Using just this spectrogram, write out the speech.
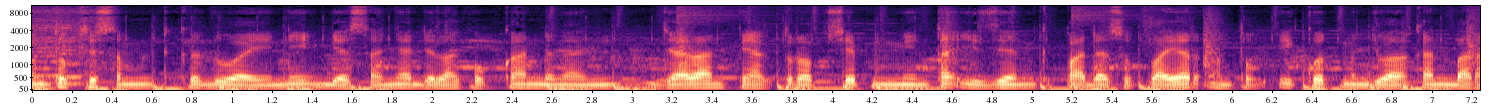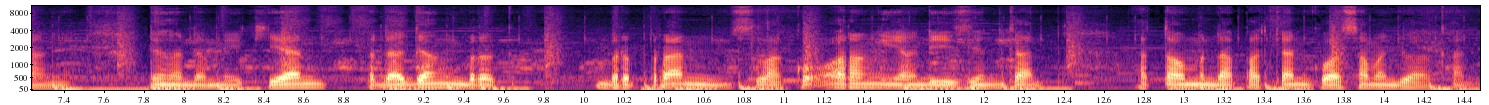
Untuk sistem kedua ini biasanya dilakukan dengan jalan pihak dropship meminta izin kepada supplier untuk ikut menjualkan barangnya. Dengan demikian, pedagang ber, berperan selaku orang yang diizinkan atau mendapatkan kuasa menjualkan.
